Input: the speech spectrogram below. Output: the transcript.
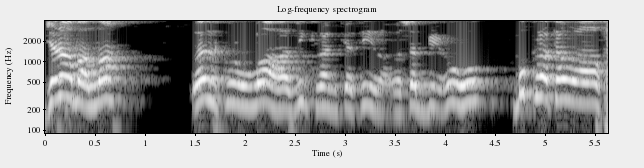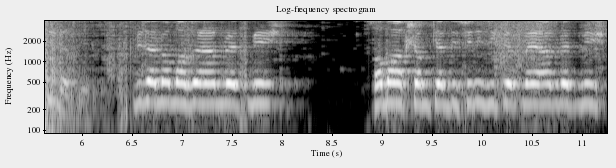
Cenab-ı Allah وَذْكُرُ اللّٰهَ ذِكْرًا كَثِيرًا وَسَبِّحُوهُ بُكْرَةً وَاصِيلًا Bize namazı emretmiş, sabah akşam kendisini zikretmeye emretmiş,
